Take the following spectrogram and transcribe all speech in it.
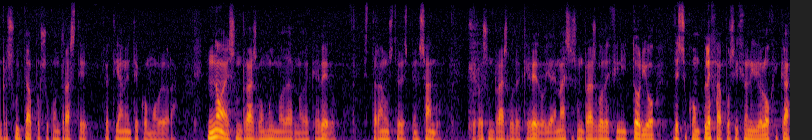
resulta por su contraste efectivamente conmovedora. No es un rasgo muy moderno de Quevedo, estarán ustedes pensando, pero es un rasgo de Quevedo y además es un rasgo definitorio de su compleja posición ideológica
